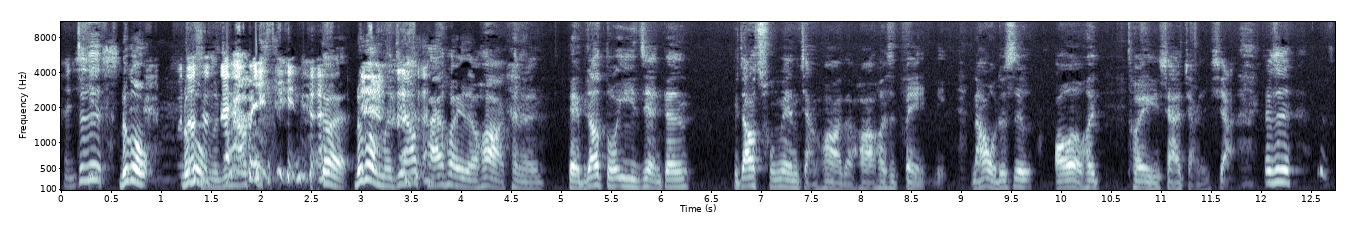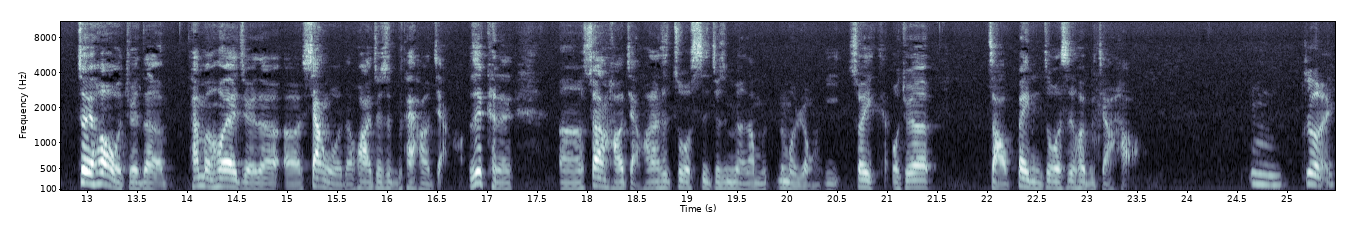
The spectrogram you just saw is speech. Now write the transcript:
很。就是如果如果我们今天要对，如果我们今天要开会的话，可能给比较多意见跟比较出面讲话的话，会是贝尼，然后我就是偶尔会推一下讲一下，但是最后我觉得他们会觉得呃，像我的话就是不太好讲，就是可能呃虽然好讲话，但是做事就是没有那么那么容易，所以我觉得找贝尼做事会比较好。嗯，对，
